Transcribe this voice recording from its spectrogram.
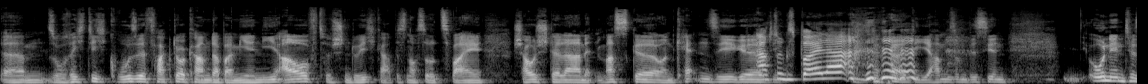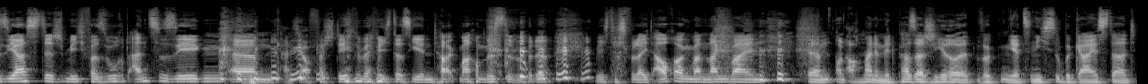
Ähm, so richtig Gruselfaktor kam da bei mir nie auf. Zwischendurch gab es noch so zwei Schausteller mit Maske und Kettensäge. Achtung, Spoiler! Die, die haben so ein bisschen unenthusiastisch mich versucht anzusägen. Ähm, kann ich auch verstehen, wenn ich das jeden Tag machen müsste, würde mich das vielleicht auch irgendwann langweilen. Ähm, und auch meine Mitpassagiere wirkten jetzt nicht so begeistert.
